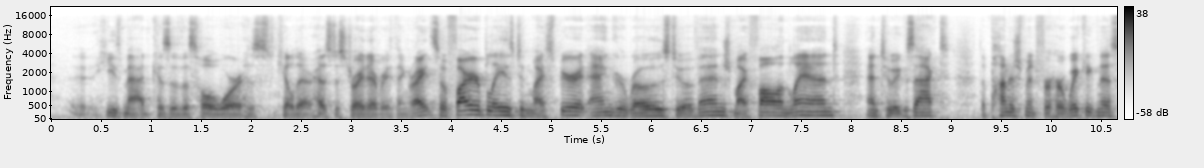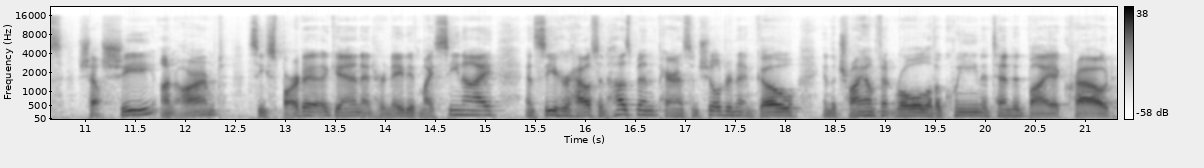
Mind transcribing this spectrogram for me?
he's mad because of this whole war has killed, has destroyed everything, right? So fire blazed in my spirit, anger rose to avenge my fallen land and to exact the punishment for her wickedness. Shall she, unarmed, see Sparta again and her native Mycenae, and see her house and husband, parents and children, and go in the triumphant role of a queen attended by a crowd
